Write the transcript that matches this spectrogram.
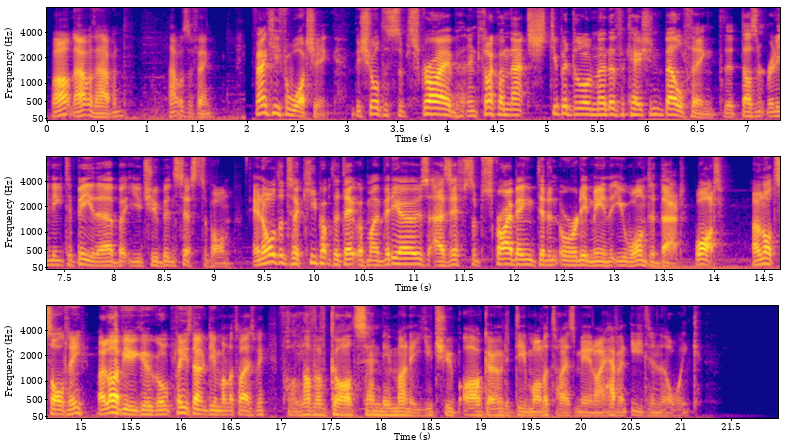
Well, that was happened. That was a thing. Thank you for watching. Be sure to subscribe and click on that stupid little notification bell thing that doesn't really need to be there but YouTube insists upon. In order to keep up to date with my videos, as if subscribing didn't already mean that you wanted that. What? I'm not salty. I love you, Google. Please don't demonetize me. For the love of God, send me money. YouTube are going to demonetize me, and I haven't eaten in a week.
